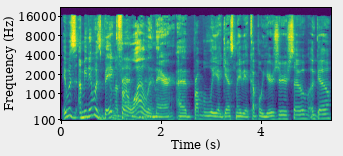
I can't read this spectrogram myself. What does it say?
It was. I mean, it was big a for a while in there. I probably, I guess, maybe a couple years or so ago.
